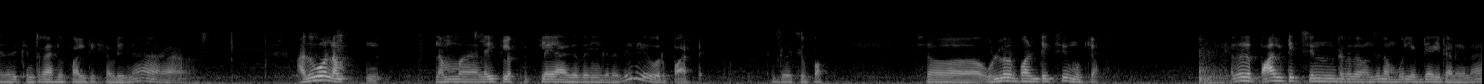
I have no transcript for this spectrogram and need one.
எதுக்கு இன்டர்நேஷ்னல் பாலிடிக்ஸ் அப்படின்னா அதுவும் நம் நம்ம லைஃப்பில் ப்ளே ஆகுதுங்கிறது ஒரு பார்ட்டு இப்படி வச்சுப்போம். ஸோ உள்ளூர் பாலிட்டிக்ஸு முக்கியம். அதாவது பாலிட்டிக்ஸுன்றத வந்து நம்ம ஊரில் எப்படி ஆகிட்டானுங்கன்னா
